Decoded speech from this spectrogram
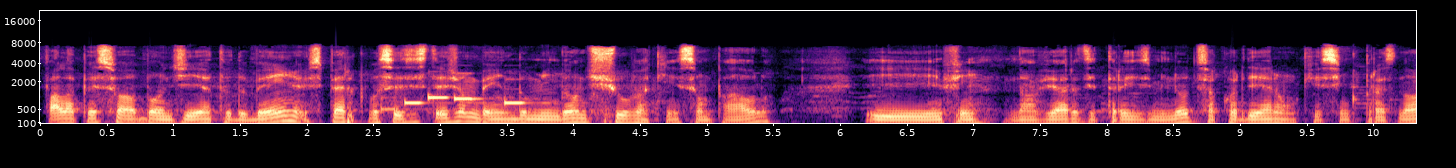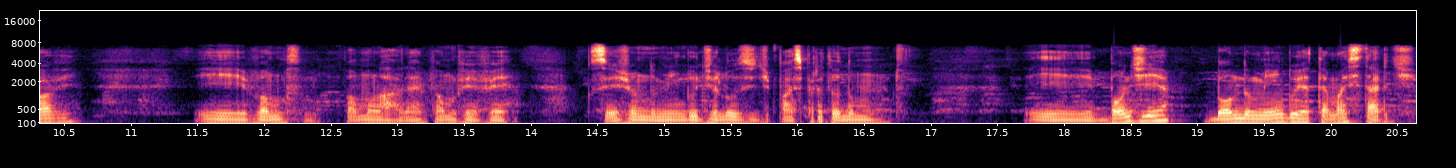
Fala pessoal, bom dia, tudo bem? Eu espero que vocês estejam bem. Domingão de chuva aqui em São Paulo. E enfim, 9 horas e 3 minutos, acordei eram que 5 para as 9. E vamos, vamos lá, né? Vamos viver. Que seja um domingo de luz e de paz para todo mundo. E bom dia, bom domingo e até mais tarde.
